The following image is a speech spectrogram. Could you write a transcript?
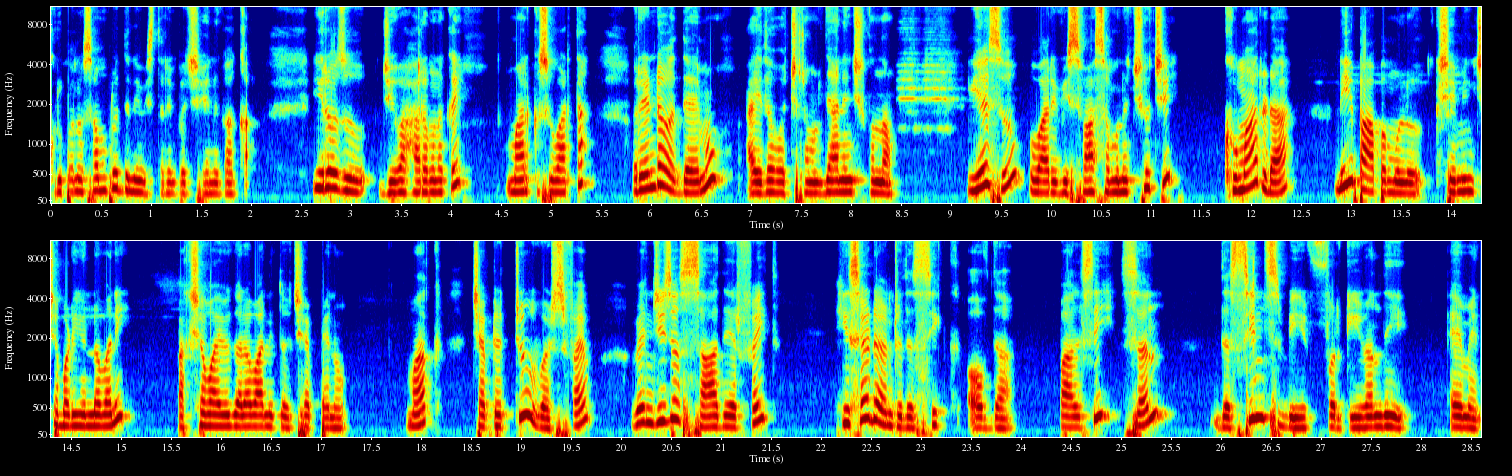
కృపను సమృద్ధిని విస్తరింపచేయను గాక. ఈరోజు జీవాహారమునకై మార్కు సువార్త రెండవ అధ్యాయము ఐదవ వచనము ధ్యానించుకుందాం. యేసు వారి విశ్వాసమును చూచి కుమారుడా నీ పాపములు క్షమించబడి ఉన్నవని పక్షవాయువు గలవానితో చెప్పెను. Mark chapter two verse five When Jesus saw their faith, he said unto the sick of the palsy, Son, the sins be forgiven thee. Amen.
